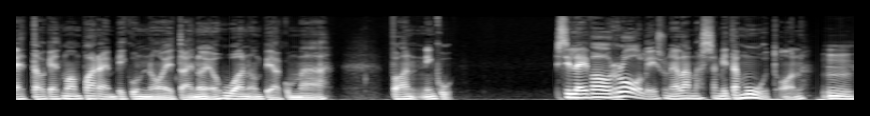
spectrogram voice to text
että okei, että mä oon parempi kuin noi tai noi on huonompia kuin mä. Vaan niin kuin, sillä ei vaan ole roolia sun elämässä, mitä muut on. Mm.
